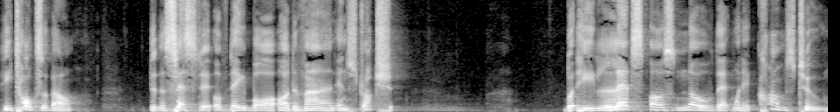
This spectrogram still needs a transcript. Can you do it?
he talks about the necessity of debar or divine instruction. But he lets us know that when it comes to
